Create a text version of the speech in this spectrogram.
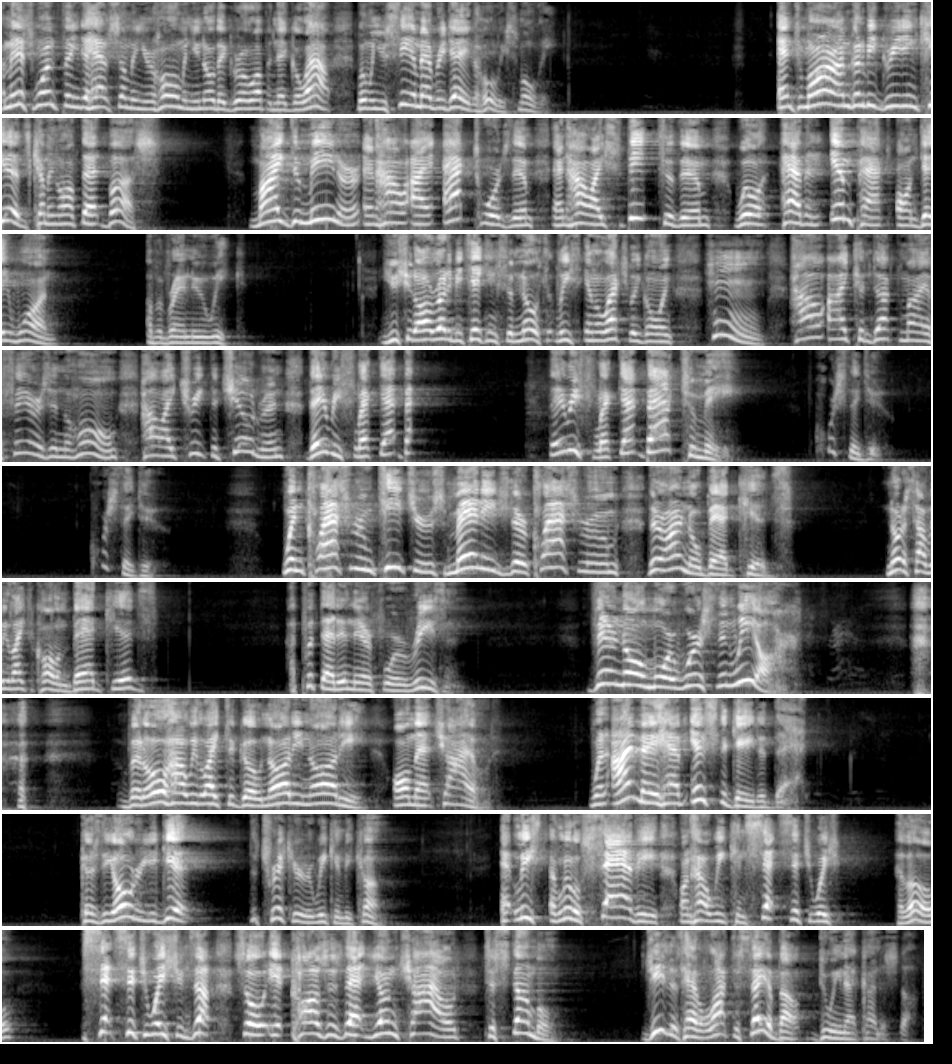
I mean, it's one thing to have some in your home and you know they grow up and they go out, but when you see them every day, the holy smoly. And tomorrow I'm going to be greeting kids coming off that bus my demeanor and how I act towards them and how I speak to them will have an impact on day one of a brand new week. You should already be taking some notes, at least intellectually, going, hmm, how I conduct my affairs in the home, how I treat the children, they reflect that back. They reflect that back to me. Of course they do. Of course they do. When classroom teachers manage their classroom, there are no bad kids. Notice how we like to call them bad kids? I put that in there for a reason. They're no more worse than we are. but oh, how we like to go naughty, naughty on that child. When I may have instigated that. Because the older you get, the trickier we can become at least a little savvy on how we can set situations. Hello? Set situations up so it causes that young child to stumble. Jesus had a lot to say about doing that kind of stuff.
